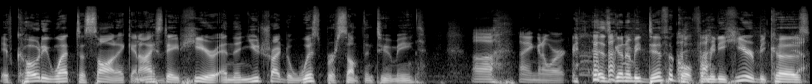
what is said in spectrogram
If Cody went to Sonic and I Mm-hmm. stayed here and then you tried to whisper something to me, Uh, that ain't gonna work. it's going to be difficult for me to hear because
